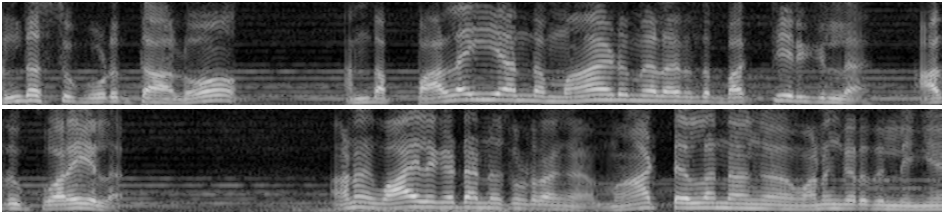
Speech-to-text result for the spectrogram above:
அந்தஸ்து கொடுத்தாலும் அந்த பழைய அந்த மாடு மேலே இருந்த பக்தி இருக்குல்ல அது குறையல. ஆனால் வாயில் கேட்டால் என்ன சொல்கிறாங்க மாட்டெல்லாம் நாங்கள் வணங்குறது இல்லைங்க.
